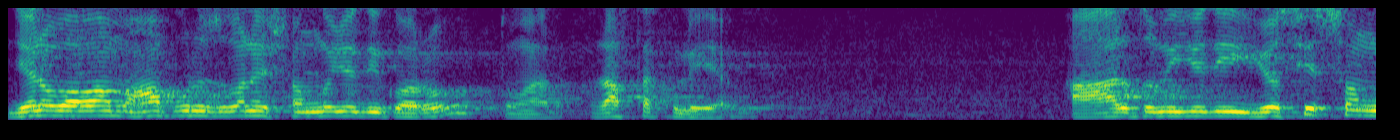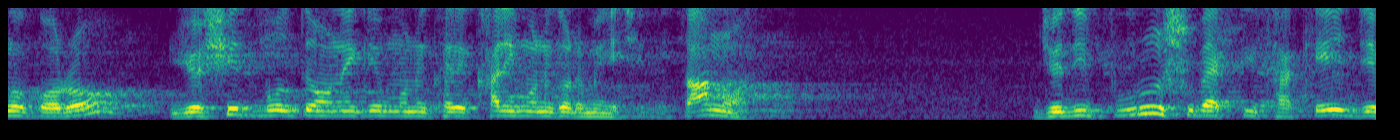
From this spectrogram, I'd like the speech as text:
যেন বাবা মহাপুরুষগণের সঙ্গ যদি করো তোমার রাস্তা খুলে যাবে আর তুমি যদি যশির সঙ্গ করো যশিত বলতে অনেকে মনে করে খালি মনে করে মেয়ে ছেলে তা নয় যদি পুরুষ ব্যক্তি থাকে যে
